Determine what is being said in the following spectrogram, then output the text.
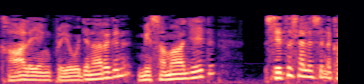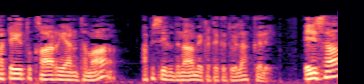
කාලයෙන් ප්‍රයෝජන අරගෙන මේ සමාජයට සිත සැලසෙන කටයුතු කාර්යයන් තමයි අපි සිළු දෙනාම එකට එකතු වෙලා කළේ. ඒ නිසා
